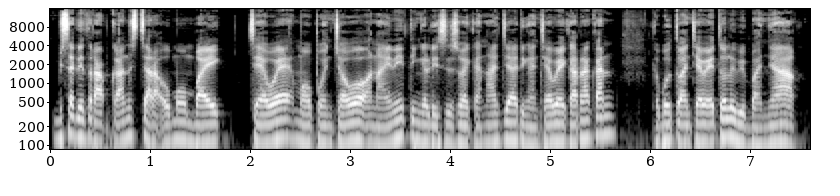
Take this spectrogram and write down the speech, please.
bisa diterapkan secara umum baik cewek maupun cowok nah ini tinggal disesuaikan aja dengan cewek karena kan kebutuhan cewek itu lebih banyak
